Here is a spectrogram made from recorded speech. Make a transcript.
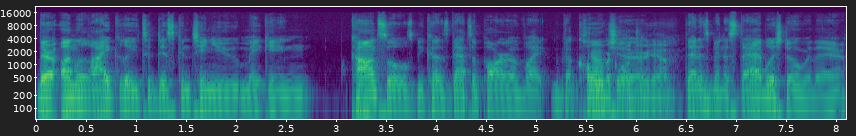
they're unlikely to discontinue making consoles because that's a part of like the of the culture, culture, yeah. that has been established over there.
